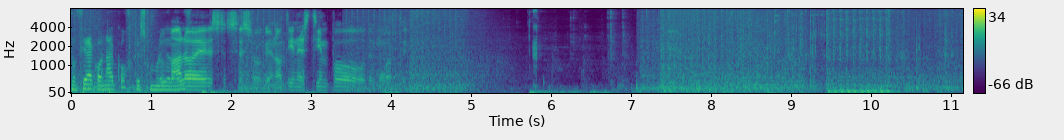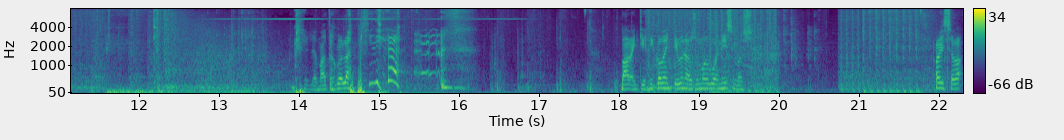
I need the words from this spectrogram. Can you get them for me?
Sofía con Ako, que es como Lo yo malo es eso, que no tienes tiempo de muerte. Le mato con la piña. Va, 25-21, somos buenísimos. Ay, se va.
